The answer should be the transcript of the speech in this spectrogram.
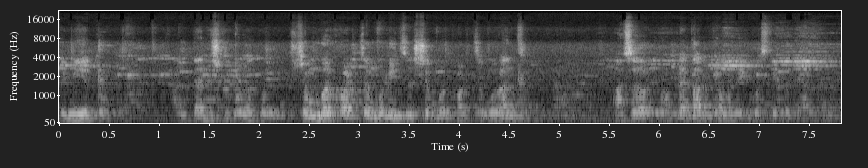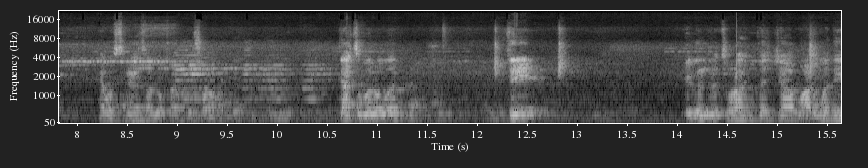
की मी येतो. आणि त्या दृष्टिकोनातून शंभर फॉटचं मुलींचं शंभर फॉटचं मुलांचं असं आपल्या तालुक्यामध्ये एक वस्तीकडे तयार झालं. त्या वसतिगृहाचा लोकार्पण सोहळा होतो. त्याचबरोबर जे योगेंद्र थोरांच्या वार्डमध्ये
